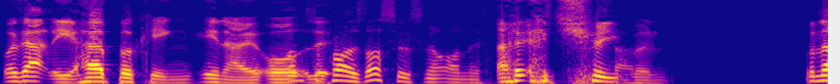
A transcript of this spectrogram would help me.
Well, exactly. Her booking, you know, or I'm the- surprised Asuka's not on this. a treatment. Well, no,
